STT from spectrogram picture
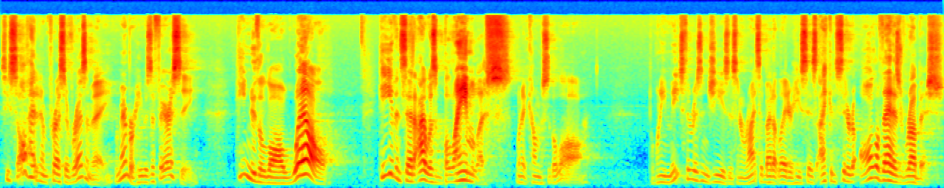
See, Saul had an impressive resume. Remember, he was a Pharisee, he knew the law well. He even said, I was blameless when it comes to the law. But when he meets the risen Jesus and writes about it later, he says, I considered all of that as rubbish.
